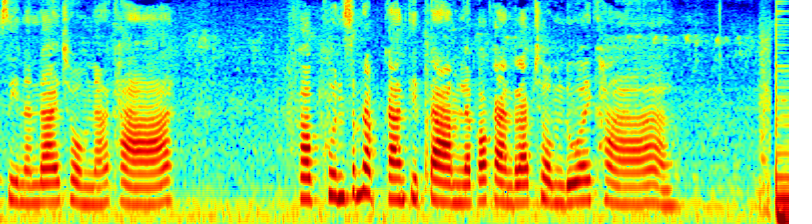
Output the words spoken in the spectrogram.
FC นั้นได้ชมนะคะ ขอบคุณสำหรับการติดตามแล้วก็การรับชมด้วยค่ะ Thank you.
